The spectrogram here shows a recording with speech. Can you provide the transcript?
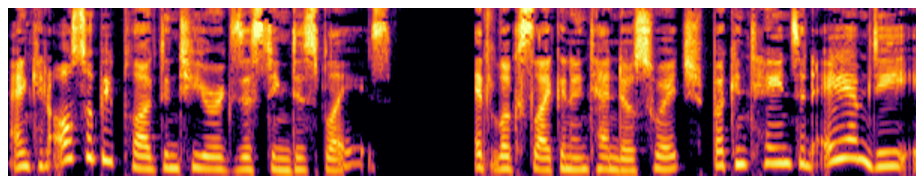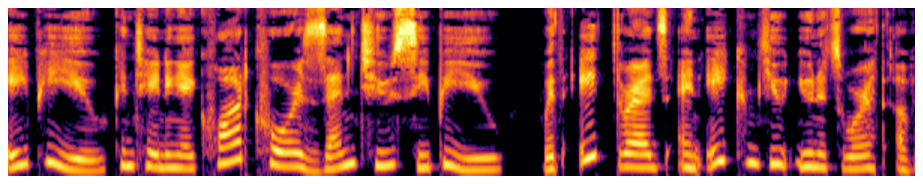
and can also be plugged into your existing displays. It looks like a Nintendo Switch, but contains an AMD APU containing a quad-core Zen 2 CPU with 8 threads and 8 compute units worth of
